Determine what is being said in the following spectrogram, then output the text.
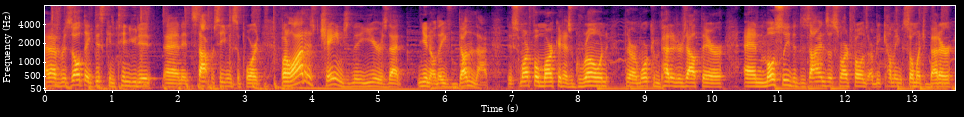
And as a result, they discontinued it and it stopped receiving support. But a lot has changed in the years that you know they've done that. The smartphone market has grown. There are more competitors out there, and mostly the designs of smartphones are becoming so much better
